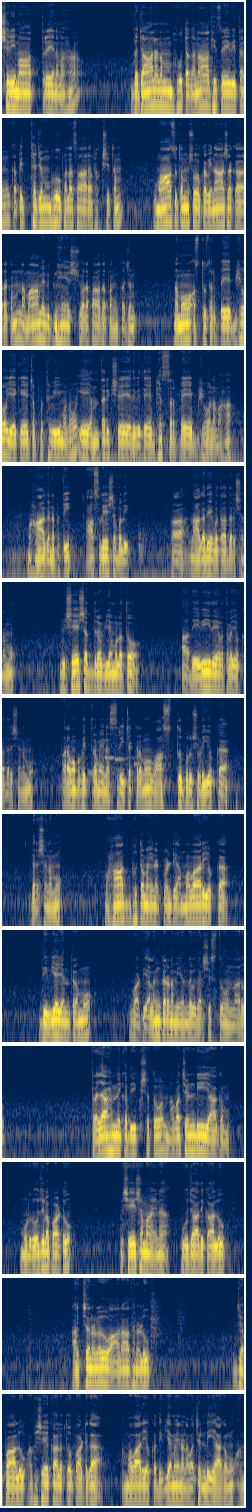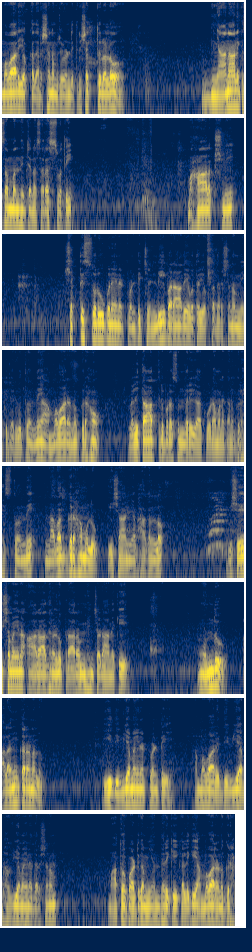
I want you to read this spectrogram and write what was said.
శ్రీమాత్రే నమ గజాననం భూతగణాధిసేవితం కపిత్థజంభూఫలసారభక్షితం ఉమాసుతం శోక వినాశకారకం నమామి విఘ్నేశ్వర విఘ్నేశ్వరపాదపంకజం నమో అస్తు సర్పేభ్యో ఏకే చ పృథివీమనో ఏ అంతరిక్షే దివితేభ్య సర్పేభ్యో నమ మహాగణపతి ఆశ్లేషబలి ఆ నాగదేవతా దర్శనము విశేష ద్రవ్యములతో ఆ దేవీదేవతల యొక్క దర్శనము। పరమ పవిత్రమైన శ్రీచక్రము వాస్తు పురుషుడి యొక్క దర్శనము మహాద్భుతమైనటువంటి అమ్మవారి యొక్క దివ్య యంత్రము వాటి అలంకరణ మీ అందరూ దర్శిస్తూ ఉన్నారు. త్రయాహ్నిక దీక్షతో నవచండీ యాగము. మూడు రోజుల పాటు విశేషమైన పూజాదికాలు అర్చనలు ఆరాధనలు జపాలు అభిషేకాలతో పాటుగా అమ్మవారి యొక్క దివ్యమైన నవచండీ యాగము అమ్మవారి యొక్క దర్శనం చూడండి. త్రిశక్తులలో జ్ఞానానికి సంబంధించిన సరస్వతి మహాలక్ష్మి శక్తి స్వరూపునైనటువంటి చండీ పరాదేవత యొక్క దర్శనం మీకు జరుగుతుంది. ఆ అమ్మవారి అనుగ్రహం లలితా త్రిపుర సుందరిగా కూడా మనకు అనుగ్రహిస్తోంది. నవగ్రహములు ఈశాన్య భాగంలో విశేషమైన ఆరాధనలు ప్రారంభించడానికి ముందు అలంకరణలు. ఈ దివ్యమైనటువంటి అమ్మవారి దివ్య భవ్యమైన దర్శనం మాతో పాటుగా మీ అందరికీ కలిగి అమ్మవారి అనుగ్రహం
